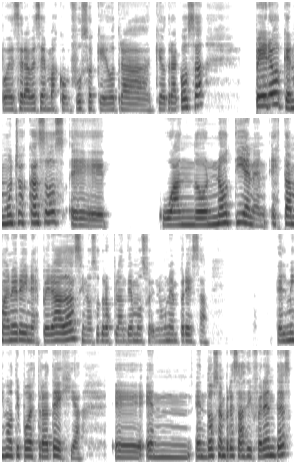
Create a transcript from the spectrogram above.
puede ser a veces más confuso que otra, que otra cosa, pero que en muchos casos, eh, cuando no tienen esta manera inesperada, si nosotros planteamos en una empresa el mismo tipo de estrategia eh, en, en dos empresas diferentes,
